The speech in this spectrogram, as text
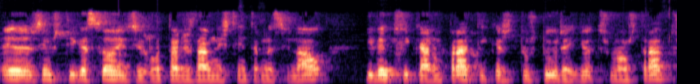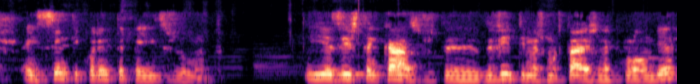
as investigações e relatórios da Amnistia Internacional identificaram práticas de tortura e outros maus tratos em 140 países do mundo. E existem casos de, de vítimas mortais na Colômbia,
